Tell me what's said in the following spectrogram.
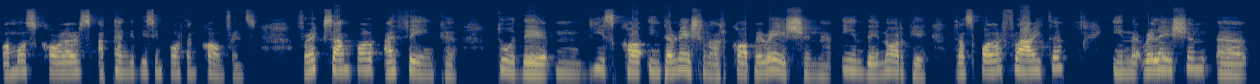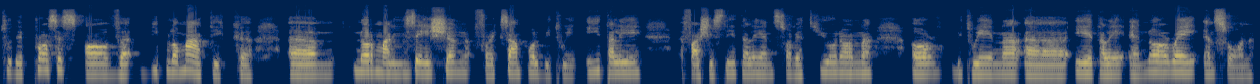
or more scholars attending this important conference. For example, I think to the um, this co international cooperation in the Norge transpolar flight in relation uh, to the process of uh, diplomatic um, normalization, for example, between Italy, fascist Italy and Soviet Union, or between uh, Italy and Norway, and so on.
